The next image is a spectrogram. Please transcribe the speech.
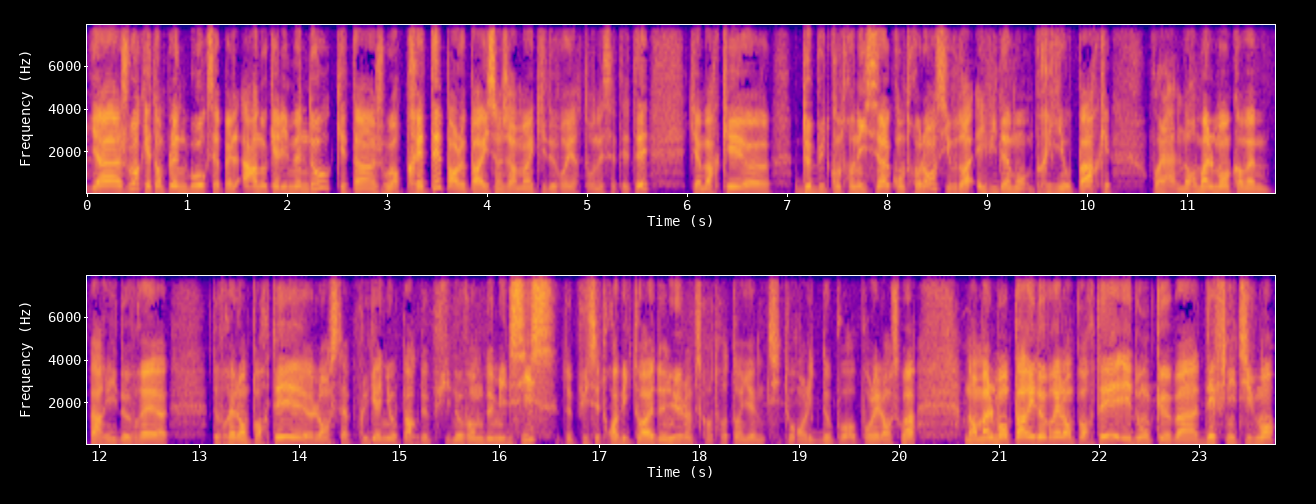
Il y a un joueur qui est en pleine bourre qui s'appelle Arnaud Calimendo, qui est un joueur prêté par le Paris Saint-Germain qui devrait y retourner cet été, qui a marqué deux buts contre Nice et un contre Lens. Il voudra évidemment briller au parc. Voilà, normalement quand même Paris devrait devrait l'emporter. Lens n'a plus gagné au parc depuis novembre 2006. Depuis, c'est trois victoires et deux nuls, parce qu'entre-temps, il y a un petit tour en Ligue 2 pour, pour les Normalement, Paris devrait l'emporter et donc, euh, ben, définitivement,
